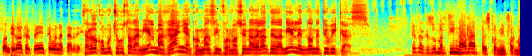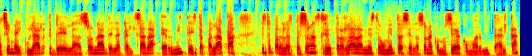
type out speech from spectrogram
Continuamos el pendiente, buena tarde. Saludo con mucho gusto a Daniel Magaña con más información. Adelante, Daniel, ¿en dónde te ubicas? ¿Qué tal, Jesús Martín? Ahora, pues con información vehicular de la zona de la calzada Ermita Iztapalapa. Esto para las personas que se trasladan en este momento hacia la zona conocida como Ermita Alta,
